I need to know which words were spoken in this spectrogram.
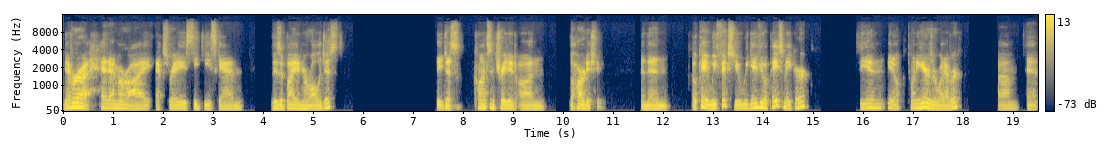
never a head MRI, X ray, CT scan, visit by a neurologist. They just concentrated on the heart issue. And then, okay, we fixed you. We gave you a pacemaker. See you in, you know, 20 years or whatever. Um, and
